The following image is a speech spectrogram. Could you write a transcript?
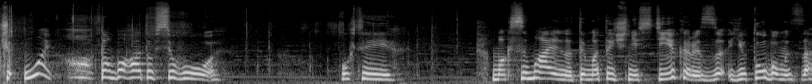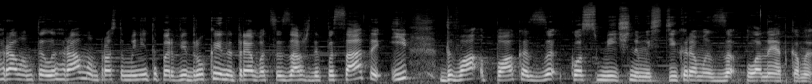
Що? Ой! Там багато всього. Ух ти! Максимально тематичні стікери з Ютубом, Інстаграмом, Телеграмом. Просто мені тепер від руки не треба це завжди писати. І два пака з космічними стікерами з планетками.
